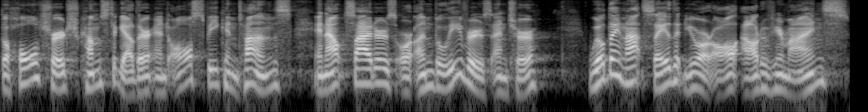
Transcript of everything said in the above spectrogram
the whole church comes together and all speak in tongues, and outsiders or unbelievers enter. Will they not say that you are all out of your minds?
